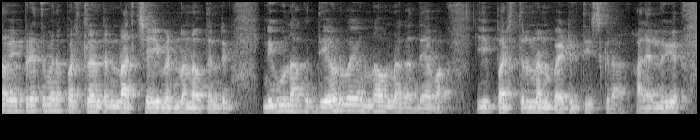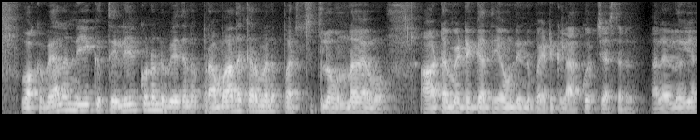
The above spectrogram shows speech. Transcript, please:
విపరీతమైన పరిస్థితులు అంటే నా చేయి విన్నావు తండ్రి. నీవు నాకు దేవుడిపై ఉన్నావు కదా దేవా. ఈ పరిస్థితులు నన్ను బయటకు తీసుకురా. అలా ఒకవేళ నీకు తెలియకుండా నువ్వు ఏదైనా ప్రమాదకరమైన పరిస్థితిలో ఉన్నావేమో ఆటోమేటిక్గా దేవుడు నిన్ను బయటకు లాక్కొచ్చేస్తాడు. అలా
